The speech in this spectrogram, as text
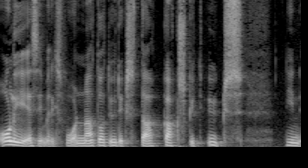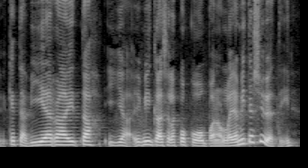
oli esimerkiksi vuonna 1921, niin ketä vieraita ja minkälaisella kokoonpanolla ja mitä syötiin?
